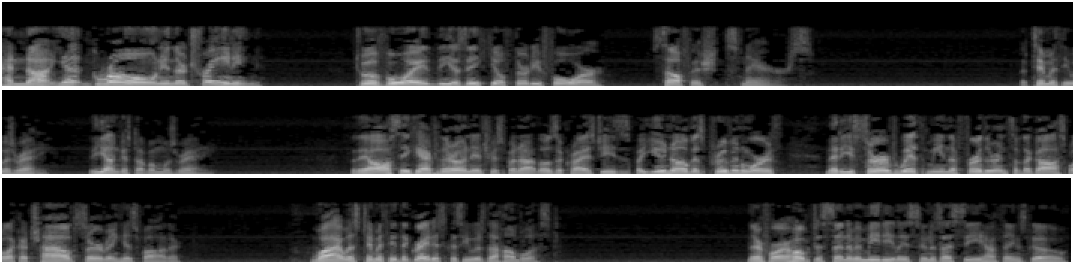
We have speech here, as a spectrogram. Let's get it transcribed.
had not yet grown in their training to avoid the Ezekiel 34 selfish snares. But Timothy was ready. The youngest of them was ready. For they all seek after their own interests, but not those of Christ Jesus. But you know of his proven worth, that he served with me in the furtherance of the gospel like a child serving his father. Why was Timothy the greatest? Because he was the humblest. Therefore, I hope to send him immediately as soon as I see how things go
